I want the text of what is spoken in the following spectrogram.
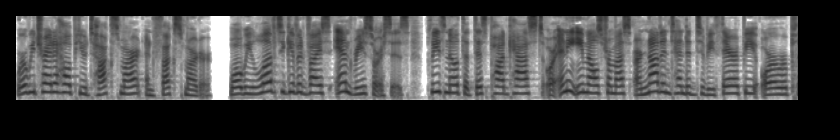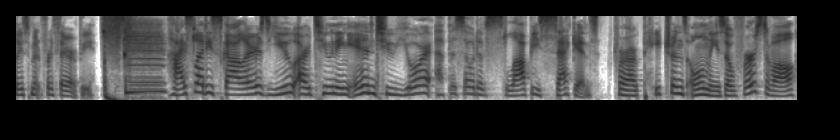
where we try to help you talk smart and fuck smarter. While we love to give advice and resources, please note that this podcast or any emails from us are not intended to be therapy or a replacement for therapy. Hi, Slutty Scholars. You are tuning in to your episode of Sloppy Seconds for our patrons only. So, first of all,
